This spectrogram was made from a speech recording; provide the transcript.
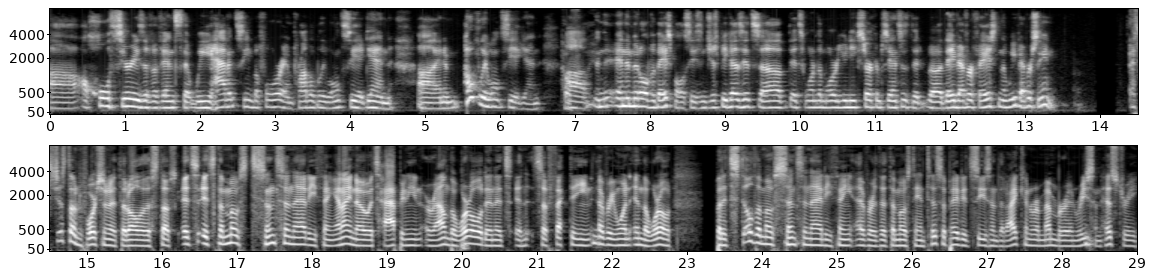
uh, a whole series of events that we haven't seen before and probably won't see again, uh, and hopefully won't see again uh, in, the, in the middle of a baseball season, just because it's uh, it's one of the more unique circumstances that uh, they've ever faced and that we've ever seen. It's just unfortunate that all of this stuff's it's it's the most Cincinnati thing, and I know it's happening around the world and it's and it's affecting everyone in the world but it's still the most Cincinnati thing ever that the most anticipated season that I can remember in recent history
